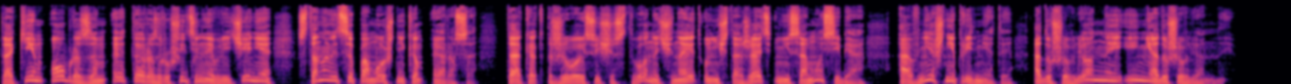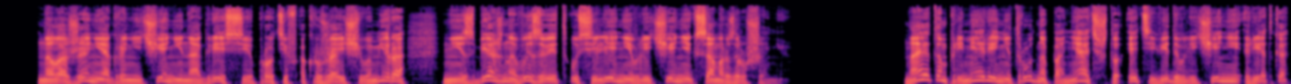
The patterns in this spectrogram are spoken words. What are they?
Таким образом, это разрушительное влечение становится помощником Эроса, так как живое существо начинает уничтожать не само себя, а внешние предметы, одушевленные и неодушевленные. Наложение ограничений на агрессию против окружающего мира неизбежно вызовет усиление влечения к саморазрушению. На этом примере нетрудно понять, что эти виды влечений редко,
